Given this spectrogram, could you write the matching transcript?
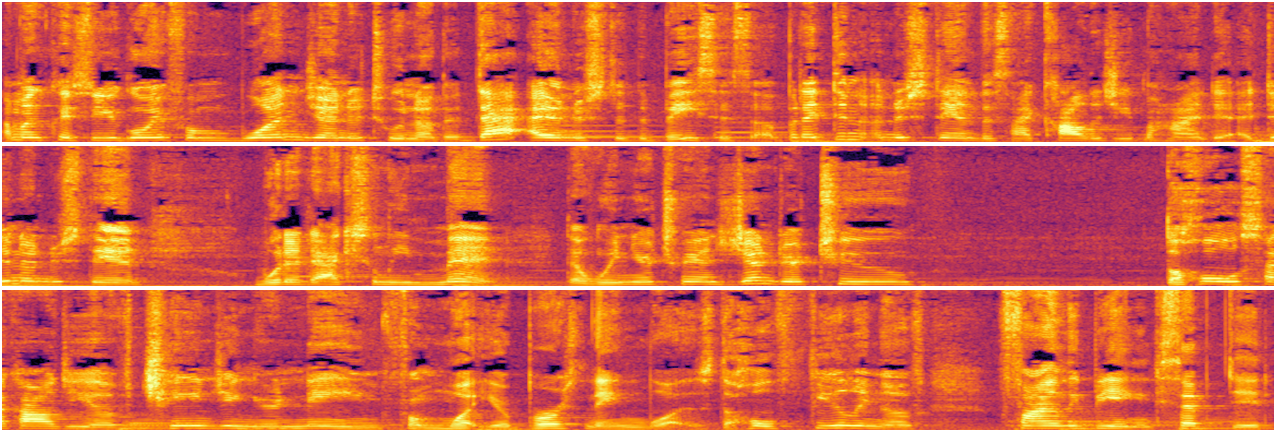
I'm like, okay, so you're going from one gender to another. That I understood the basis of, but I didn't understand the psychology behind it. I didn't understand what it actually meant that when you're transgender to the whole psychology of changing your name from what your birth name was, the whole feeling of finally being accepted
